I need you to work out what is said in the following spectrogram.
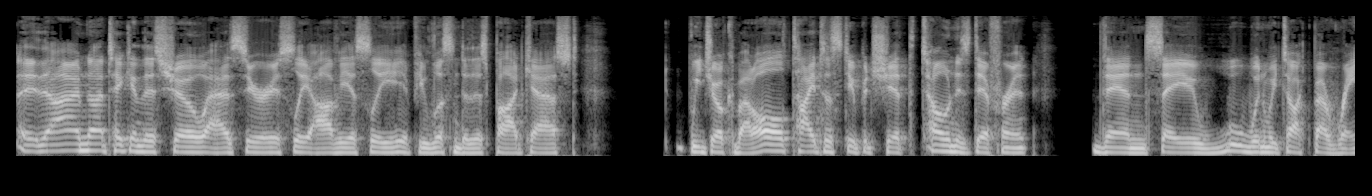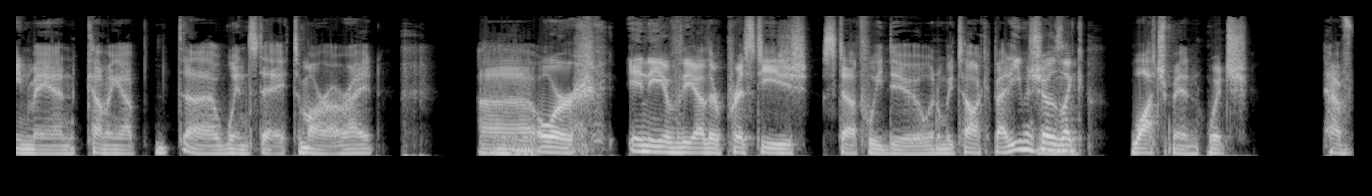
I'm not taking this show as seriously. Obviously, if you listen to this podcast, we joke about all types of stupid shit. The tone is different than say w- when we talked about Rain Man coming up uh, Wednesday tomorrow, right? Uh, or any of the other prestige stuff we do when we talk about even shows Mhm. like Watchmen, which have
